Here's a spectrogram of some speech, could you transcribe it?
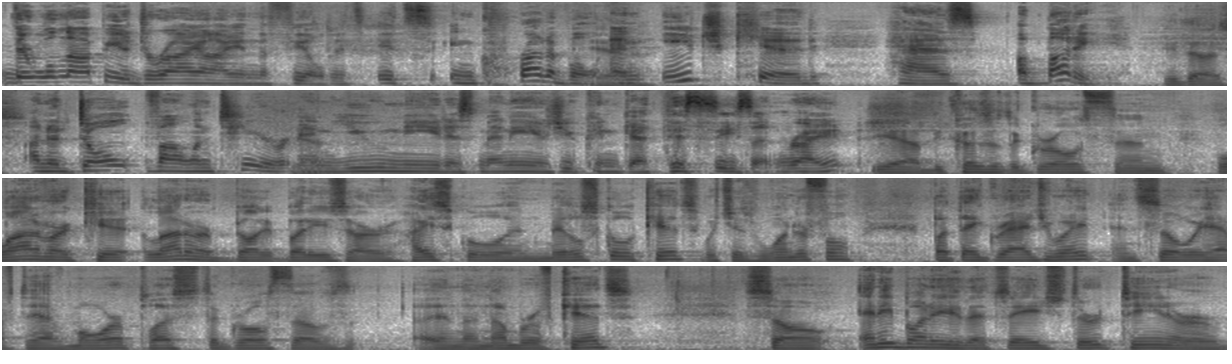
there will not be a dry eye in the field. It's, it's incredible. Yeah. And each kid has a buddy. He does. An adult volunteer, and you need as many as you can get this season, right? Yeah, because of the growth, and a lot of our kid, a lot of our buddies are high school and middle school kids, which is wonderful. But they graduate, and so we have to have more, plus the growth of in the number of kids. So anybody that's age 13 or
